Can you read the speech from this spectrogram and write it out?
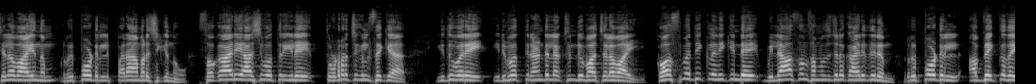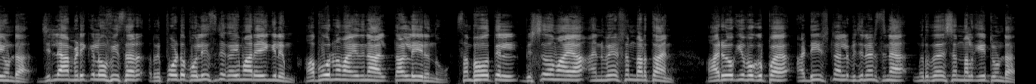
ചിലവായെന്നും റിപ്പോർട്ടിൽ പരാമർശിക്കുന്നു. സ്വകാര്യ ആശുപത്രിയിലെ തുടർ ചികിത്സയ്ക്ക് ഇതുവരെ ഇരുപത്തിരണ്ട് ലക്ഷം രൂപ ചെലവായി. കോസ്മെറ്റിക് ക്ലിനിക്കിന്റെ വിലാസം സംബന്ധിച്ചുള്ള കാര്യത്തിലും റിപ്പോർട്ടിൽ അവ്യക്തതയുണ്ട്. ജില്ലാ മെഡിക്കൽ ഓഫീസർ റിപ്പോർട്ട് പോലീസിന് കൈമാറിയെങ്കിലും അപൂർണമായതിനാൽ തള്ളിയിരുന്നു. സംഭവത്തിൽ വിശദമായ അന്വേഷണം നടത്താൻ ആരോഗ്യവകുപ്പ് അഡീഷണൽ വിജിലൻസിന് നിർദ്ദേശം നൽകിയിട്ടുണ്ട്.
